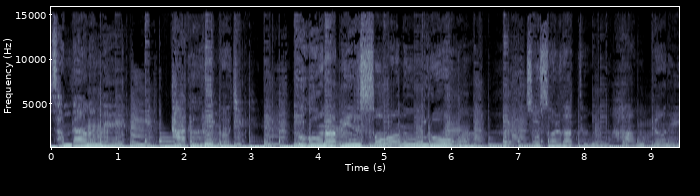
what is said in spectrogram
산다는 게 다 그런 거지 누구나 빈손으로 와 소설 같은 한 편의 얘기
